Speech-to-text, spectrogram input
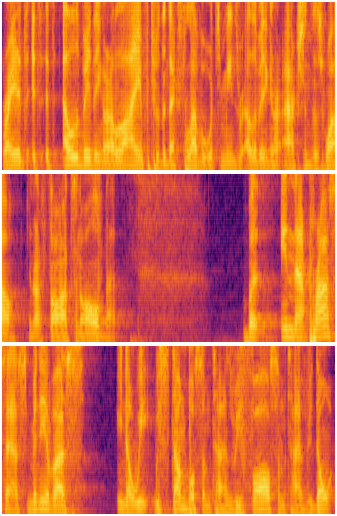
right? It's, it's, it's elevating our life to the next level, which means we're elevating our actions as well and our thoughts and all of that. But in that process, many of us you know, we, we stumble sometimes, we fall sometimes, we don't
